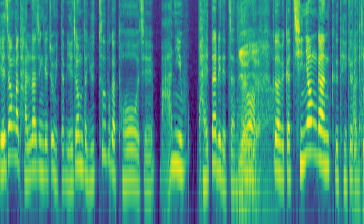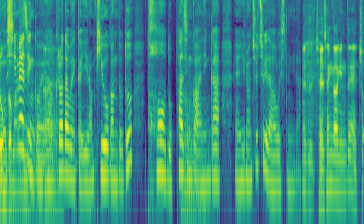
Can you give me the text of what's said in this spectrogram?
예전과 달라진 게 좀 있다면 예전보다 유튜브가 더 이제 많이 호- 발달이 됐잖아요. 예, 예. 그러다 보니까 진영 간 그 대결이 안더 심해진 것만. 거예요. 네. 그러다 보니까 이런 비호감도도 더 높아진 거 음. 아닌가 예, 이런 추측이 나오고 있습니다. 그래도 제 생각인데 저,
